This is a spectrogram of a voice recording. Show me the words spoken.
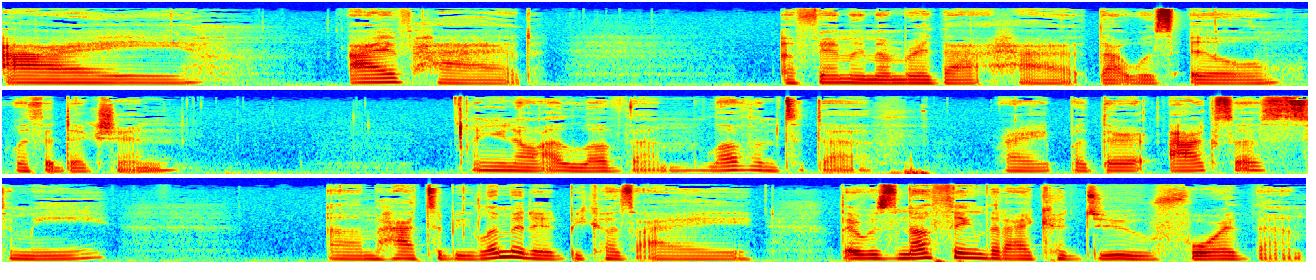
I I've had a family member that had that was ill with addiction. And you know, I love them. Love them to death right? But their access to me um, had to be limited because I there was nothing that I could do for them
